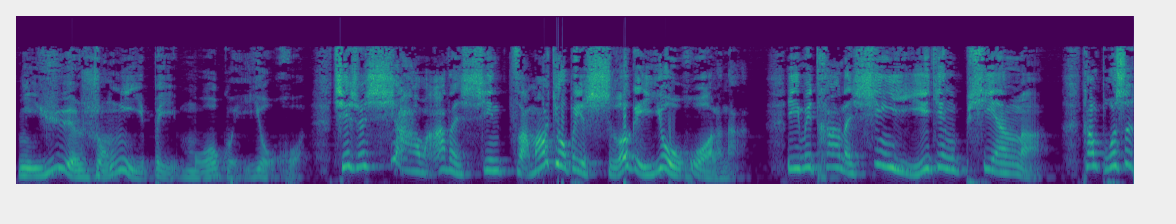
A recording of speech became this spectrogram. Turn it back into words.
你越容易被魔鬼诱惑。其实夏娃的心怎么就被蛇给诱惑了呢？因为他的心已经偏了，他不是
